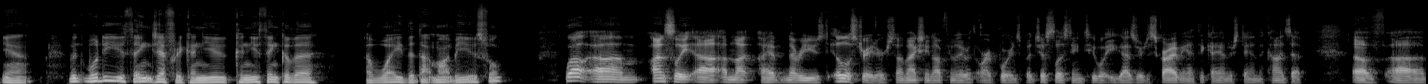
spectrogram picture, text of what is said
Yeah, what do you think, Jeffrey? Can you can you think of a a way that that might be useful? Well, um, honestly, uh, I'm not. I have never used Illustrator, so I'm actually not familiar with artboards. But just listening to what you guys are describing, I think I understand the concept of uh,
